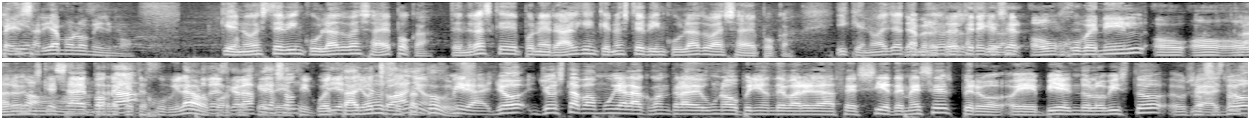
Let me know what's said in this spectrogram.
pensaríamos lo mismo que no esté vinculado a esa época. Tendrás que poner a alguien que no esté vinculado a esa época y que no haya ya, pero entonces tiene que ser o un juvenil o, o, claro, es que esa época, jubilado, por desgracia, son 50 años, años. Mira, yo, yo estaba muy a la contra de una opinión de Varela hace siete meses, pero eh, viéndolo visto, o sea, yo,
